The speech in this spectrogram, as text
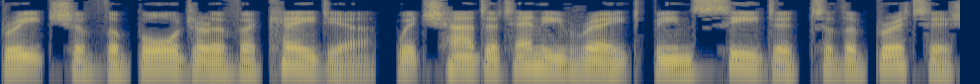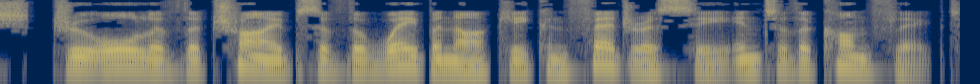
breach of the border of Acadia, which had at any rate been ceded to the British, drew all of the tribes of the Wabanaki Confederacy into the conflict.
